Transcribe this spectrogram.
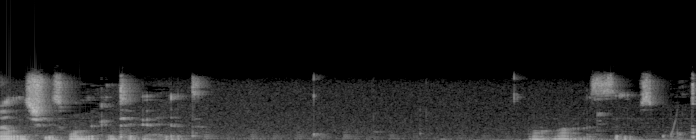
At least she's one that can take a hit. Oh, wow, a safe spot.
